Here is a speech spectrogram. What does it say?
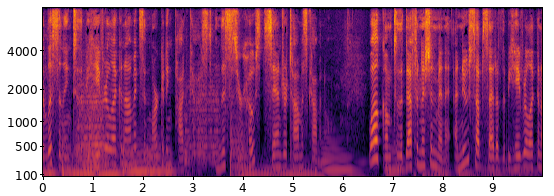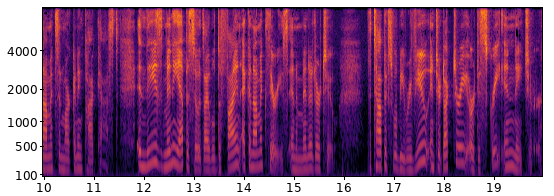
listening to the Behavioral Economics and Marketing Podcast, and this is your host, Sandra Thomas Kavanagh. Welcome to the Definition Minute, a new subset of the Behavioral Economics and Marketing Podcast. In these mini episodes, I will define economic theories in a minute or two. The topics will be review, introductory, or discrete in nature.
